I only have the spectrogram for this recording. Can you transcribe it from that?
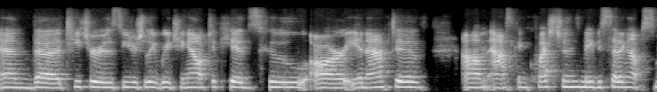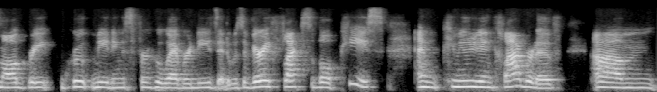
and the teacher is usually reaching out to kids who are inactive, um, asking questions, maybe setting up small group, meetings for whoever needs it. It was a very flexible piece and community and collaborative um,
